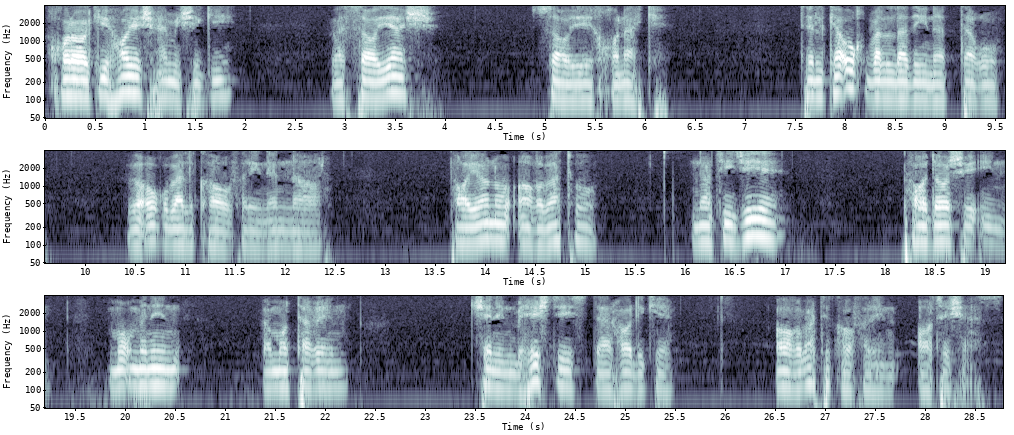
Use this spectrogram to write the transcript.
خوراکی هایش همیشگی و سایش سایه خنک. تلک عقب الذین اتقوا و عقب الکافرین النار. پایان و عاقبت و نتیجه پاداش این مؤمنین و متقین چنین بهشتی است در حالی که عاقبت کافرین آتش است.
